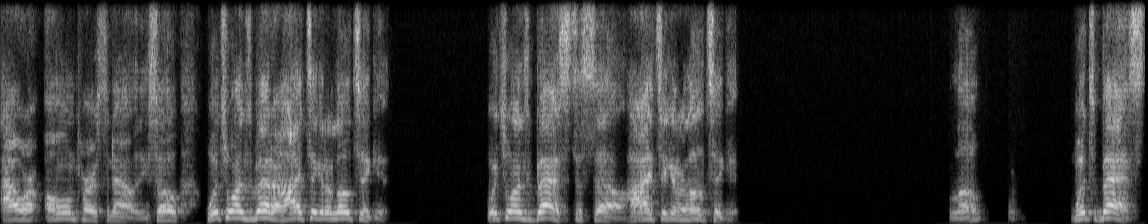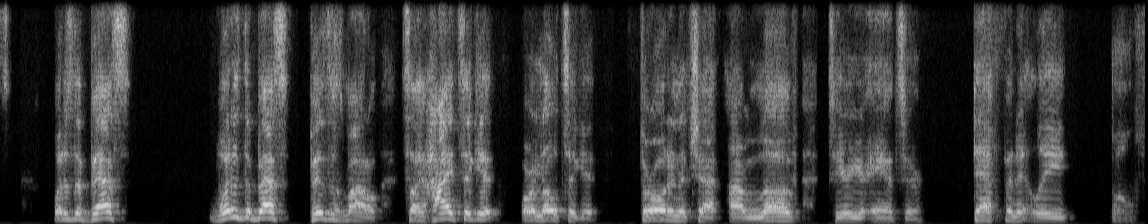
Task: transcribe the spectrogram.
our own personality. So, which one's better, high ticket or low ticket? Which one's best to sell, high ticket or low ticket? Low. What's best? What is the best? What is the best business model? Selling high ticket or low ticket? throw it in the chat. I love to hear your answer. Definitely both.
